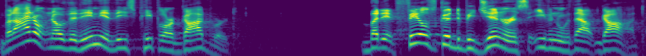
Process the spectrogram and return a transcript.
But I don't know that any of these people are Godward. But it feels good to be generous even without God.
